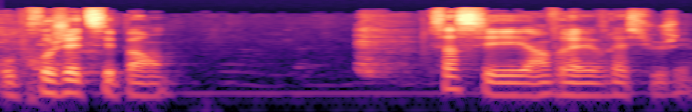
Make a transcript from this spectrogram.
au projet de ses parents? Ça, c'est un vrai, vrai sujet.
